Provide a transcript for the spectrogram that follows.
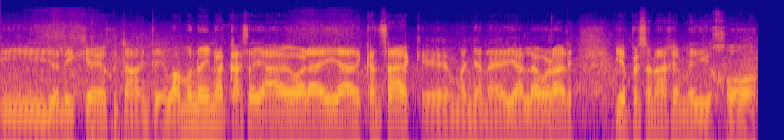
y yo le dije justamente, vámonos a irnos a casa ya, hora de ir a descansar, que mañana es día laboral. Y el personaje me dijo,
